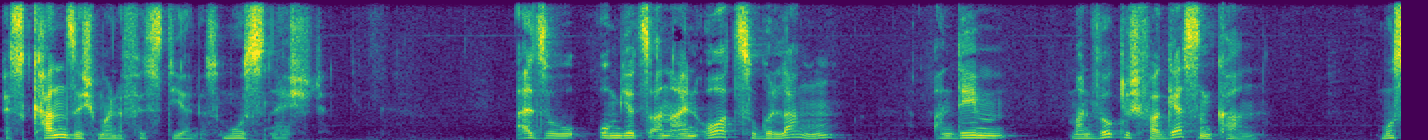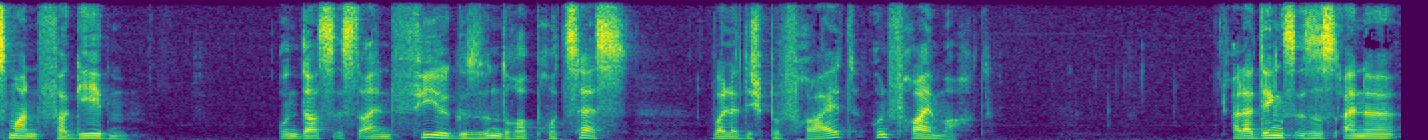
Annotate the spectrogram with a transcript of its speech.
Es kann sich manifestieren, es muss nicht. Also, um jetzt an einen Ort zu gelangen, an dem man wirklich vergessen kann, muss man vergeben. Und das ist ein viel gesünderer Prozess, weil er dich befreit und frei macht. Allerdings ist es eine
